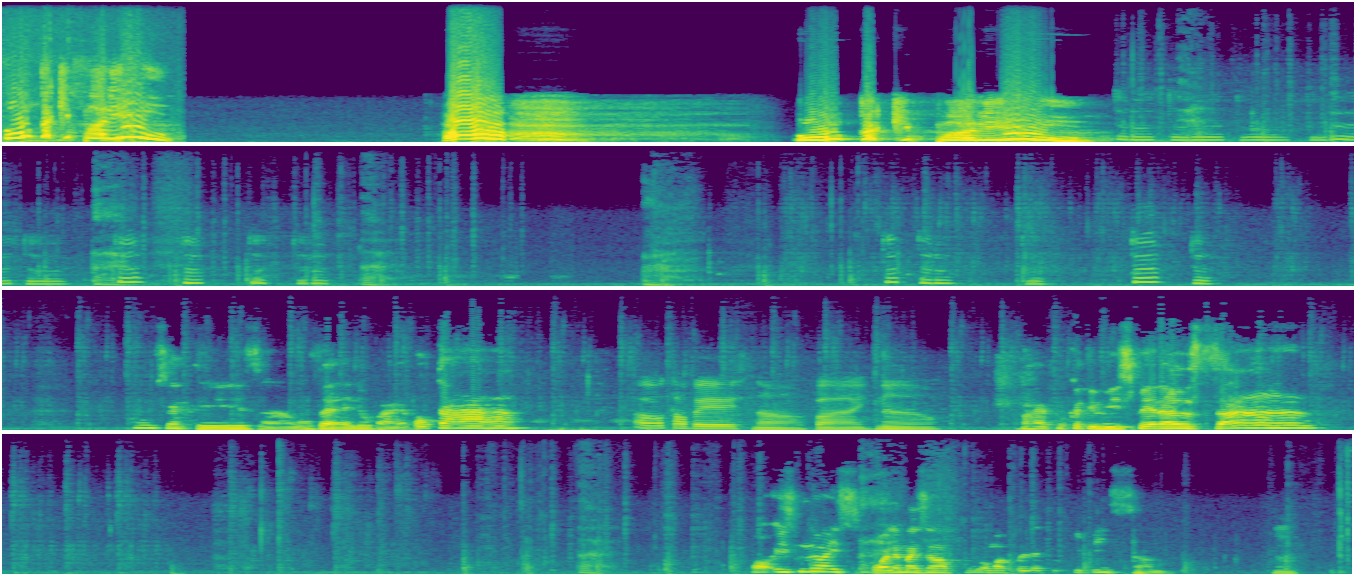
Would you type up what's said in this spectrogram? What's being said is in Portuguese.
Puta que pariu! Puta que pariu! Com certeza o velho vai voltar. Ou talvez não, vai, não. Vai porque eu tenho esperança. Ó, isso não é spoiler, mas é uma, uma coisa que eu fiquei pensando. Hum.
